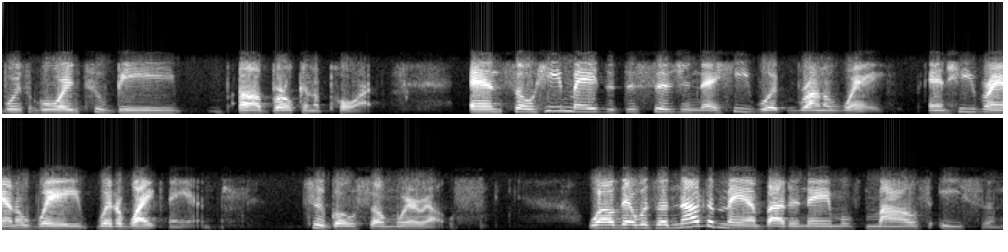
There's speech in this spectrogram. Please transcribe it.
was going to be uh, broken apart. And so he made the decision that he would run away. And he ran away with a white man to go somewhere else. Well, there was another man by the name of Miles Eason,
